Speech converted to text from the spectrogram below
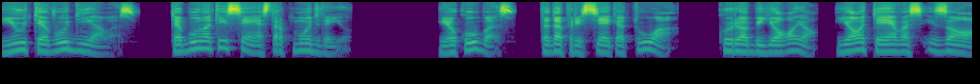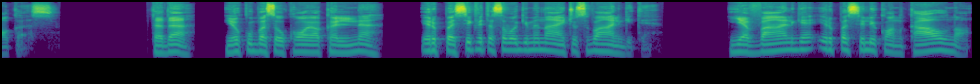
jų tėvų dievas, te būna teisėjas tarp mudviejų. Jokūbas tada prisiekė tuo, kurio bijojo jo tėvas Izaokas. Tada Jokūbas aukojo kalne ir pasikvietė savo giminaičius valgyti. Jie valgė ir pasiliko ant kalno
